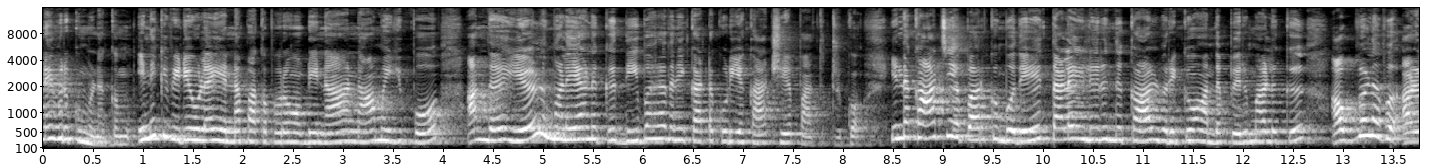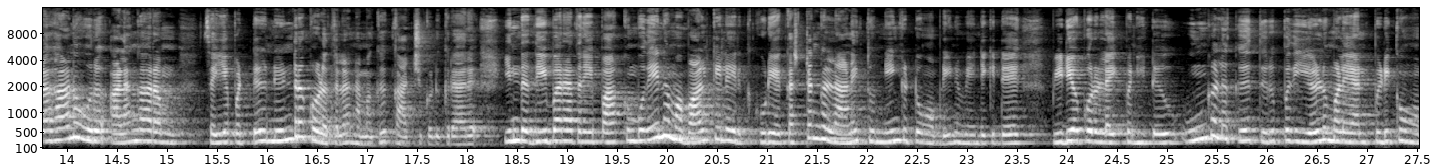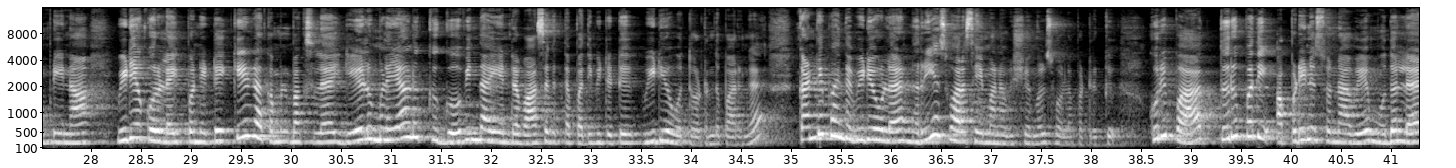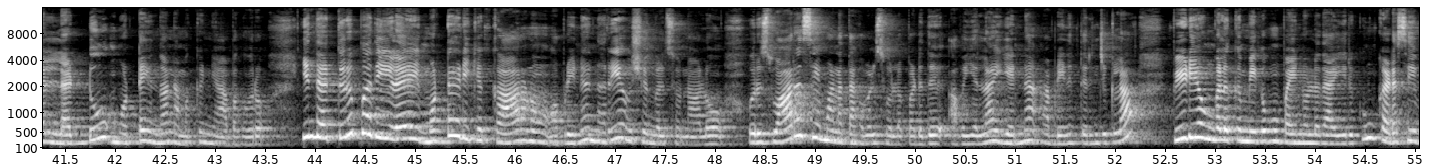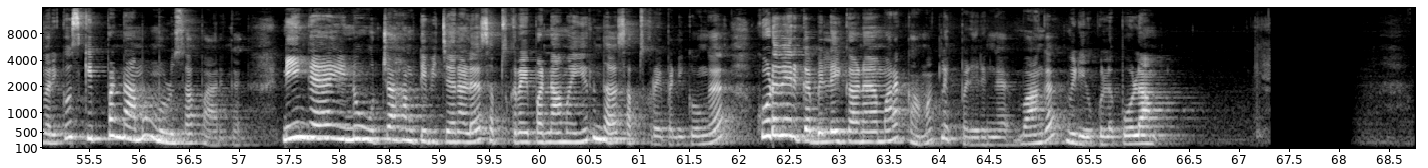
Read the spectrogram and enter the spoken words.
அனைவருக்கும் வணக்கம். இன்றைக்கி வீடியோவில் என்ன பார்க்க போகிறோம் அப்படின்னா நாம் இப்போது அந்த ஏழு மலையானுக்கு தீபாராதனை காட்டக்கூடிய காட்சியை பார்த்துட்ருக்கோம் இந்த காட்சியை பார்க்கும்போதே தலையிலிருந்து கால் வரைக்கும் அந்த பெருமாளுக்கு அவ்வளவு அழகான ஒரு அலங்காரம் செய்யப்பட்டு நின்ற கோலத்தில் நமக்கு காட்சி கொடுக்குறாரு. இந்த தீபாராதனையை பார்க்கும்போதே நம்ம வாழ்க்கையில் இருக்கக்கூடிய கஷ்டங்கள் அனைத்தும் நீங்கட்டும் அப்படின்னு வேண்டிக்கிட்டு வீடியோக்கு ஒரு லைக் பண்ணிவிட்டு உங்களுக்கு திருப்பதி ஏழுமலையான் பிடிக்கும் அப்படின்னா வீடியோக்கு ஒரு லைக் பண்ணிவிட்டு கீழே கமெண்ட் பாக்ஸில் ஏழுமலையானுக்கு கோவிந்தா என்ற வாசகத்தை பதிவிட்டுட்டு வீடியோவை தொடர்ந்து பாருங்கள் கண்டிப்பாக இந்த வீடியோவில் நிறைய சுவாரஸ்யமான விஷயங்கள் சொல்லப்பட்டிருக்கு. குறிப்பாக திருப்பதி அப்படின்னு சொன்னாவே முதல்ல லட்டு மொட்டையும் தான் நமக்கு ஞாபகம் வரும். இந்த திருப்பதியில் மொட்டை அடிக்க காரணம் அப்படின்னு நிறைய விஷயங்கள் சொன்னாலும் ஒரு சுவாரஸ்யமான தகவல் சொல்லப்படுது. அவையெல்லாம் என்ன அப்படின்னு தெரிஞ்சுக்கலாம். வீடியோ உங்களுக்கு மிகவும் பயனுள்ளதாக இருக்கும். கடைசி வரைக்கும் ஸ்கிப் பண்ணாமல் முழுசாக பாருங்கள் நீங்கள் இன்னும் உற்சாகம் டிவி சேனலை சப்ஸ்கிரைப் பண்ணாமல் இருந்தால் சப்ஸ்கிரைப் பண்ணிக்கோங்க. கூடவே இருக்க பெல்லைக்கான மறக்காமல் கிளிக் பண்ணிடுங்க வாங்க வீடியோக்குள்ளே போகலாம்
